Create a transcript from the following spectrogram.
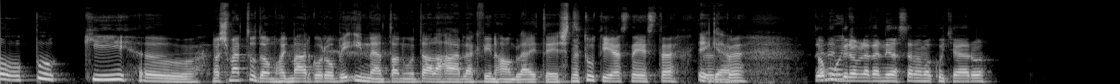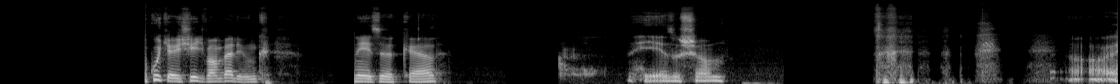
Ó, oh, Pukki! Oh. Most már tudom, hogy Margot Robbie innen tanultál a Harley Quinn hanglejtést. Mert tuti ezt nézte. Közbe. Igen. De Amúgy... nem bírom levenni a szemem a kutyáról. A kutya is így van velünk, nézőkkel. Jézusom. Aj.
